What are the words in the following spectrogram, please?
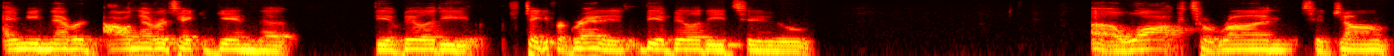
I mean, never I'll never take again the the ability take it for granted the ability to uh, walk, to run, to jump,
